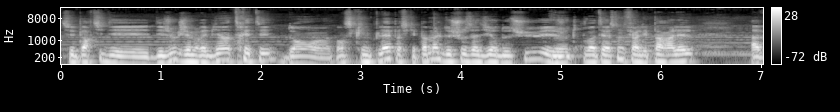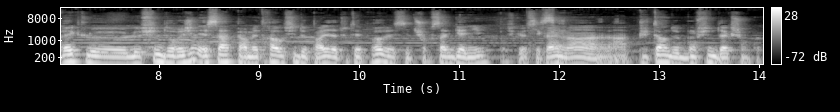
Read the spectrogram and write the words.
fait partie des, des jeux que j'aimerais bien traiter dans, dans Screenplay, parce qu'il y a pas mal de choses à dire dessus, et Mm. je trouve intéressant de faire les parallèles avec le, le film d'origine, et ça permettra aussi de parler d'à toute épreuve, et c'est toujours ça de gagner, parce que c'est C'est quand ça. même un, un putain de bon film d'action. quoi.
